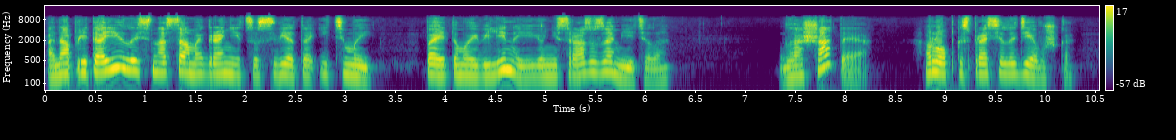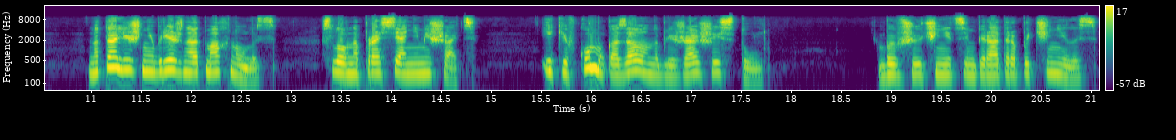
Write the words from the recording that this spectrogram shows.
Она притаилась на самой границе света и тьмы, поэтому Эвелина ее не сразу заметила. «Глашатая?» — робко спросила девушка, но та лишь небрежно отмахнулась, словно прося не мешать, и кивком указала на ближайший стул. Бывшая ученица императора подчинилась,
